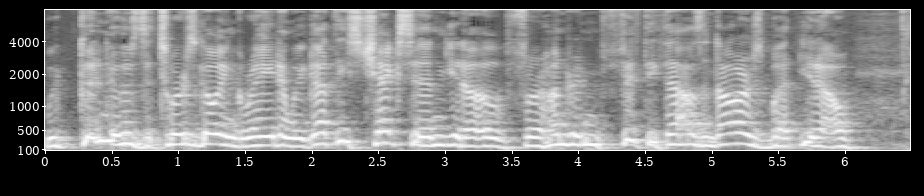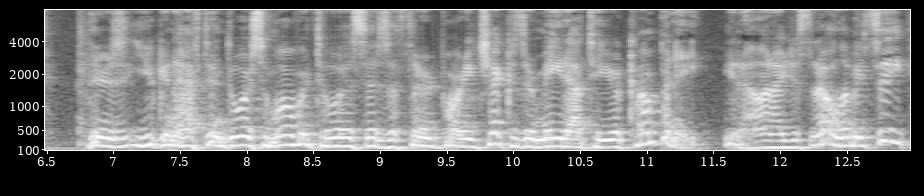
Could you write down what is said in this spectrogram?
we, good news, the tour's going great, and we got these checks in, you know, for $150,000, but, you know, there's you're going to have to endorse them over to us as a third party check because they're made out to your company you know and i just said oh let me see.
